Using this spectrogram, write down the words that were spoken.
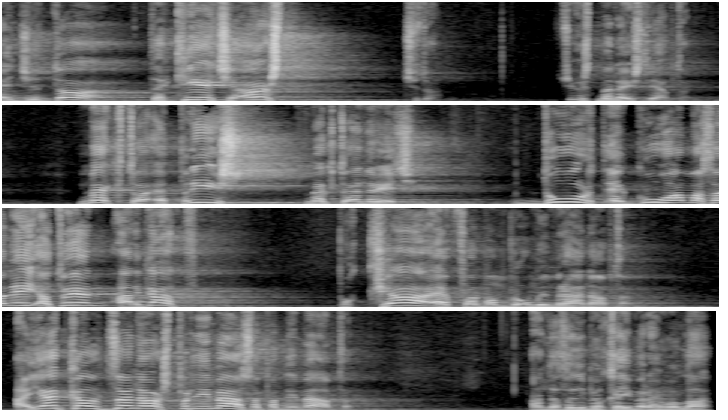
e çdo të keqe është çdo. Qysh të menojsh ti a kupton. Me këto e prish, me këto e ndreq. Durt e guha masanej ato janë argat. Po kjo e formon brumin mrena, a kupton. A ja kallxon a është për ndihmë a s'o për ndihmë, a kupton. Andaj thotë Ibn Qayyim rahimullah,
